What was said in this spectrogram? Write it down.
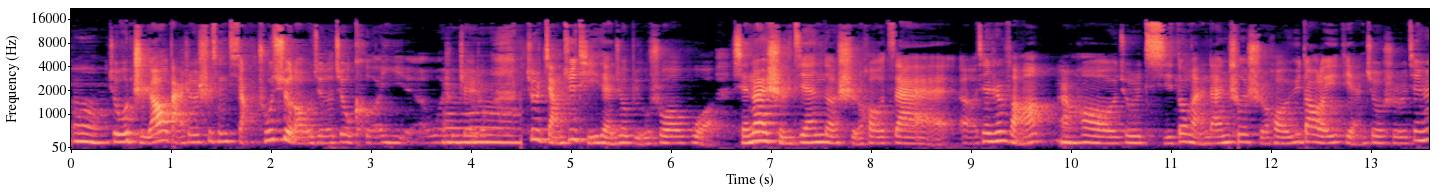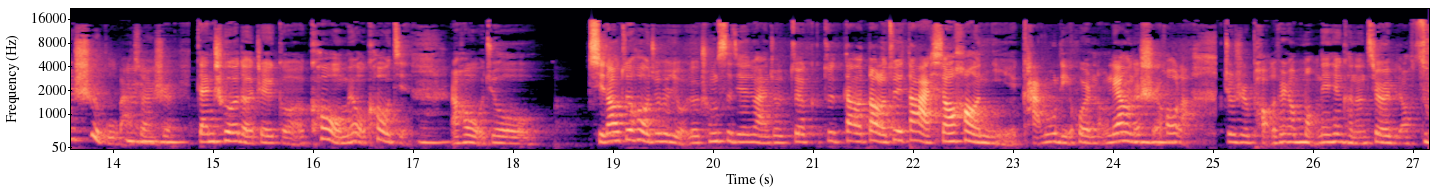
嗯，就我只要把这个事情讲出去了，我觉得就可以。我是这种，嗯就是讲具体一点，就比如说我前段时间的时候在呃健身房，然后就是骑动感单车的时候遇到了一点就是健身事故吧，嗯算是嗯单车的这个扣没有扣紧，嗯然后我就。骑到最后就是有一个冲刺阶段，就最最到到了最大消耗你卡路里或者能量的时候了，就是跑得非常猛。那天可能劲儿也比较足，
